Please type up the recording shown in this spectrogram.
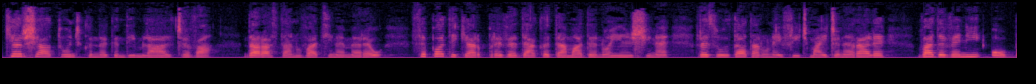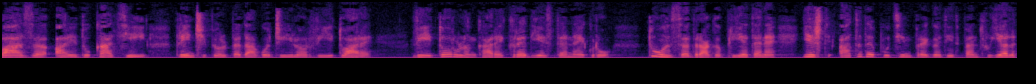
chiar și atunci când ne gândim la altceva – dar asta nu va ține mereu. Se poate chiar prevedea că teama de noi înșine, rezultat al unei frici mai generale, va deveni o bază a educației, principiul pedagogiilor viitoare. Viitorul în care cred este negru. Tu însă, dragă prietene, ești atât de puțin pregătit pentru el,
